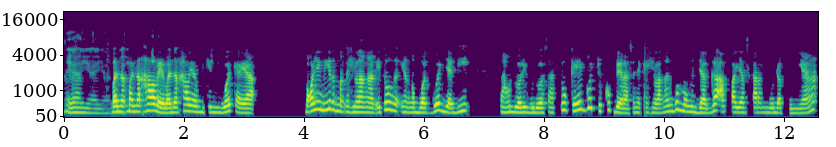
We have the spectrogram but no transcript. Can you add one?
Iya iya iya. banyak-banyak hal deh, banyak hal yang bikin gue kayak pokoknya intinya tentang kehilangan itu yang ngebuat gue jadi tahun 2021 kayak gue cukup deh rasanya kehilangan gue mau ngejaga apa yang sekarang gue udah punya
